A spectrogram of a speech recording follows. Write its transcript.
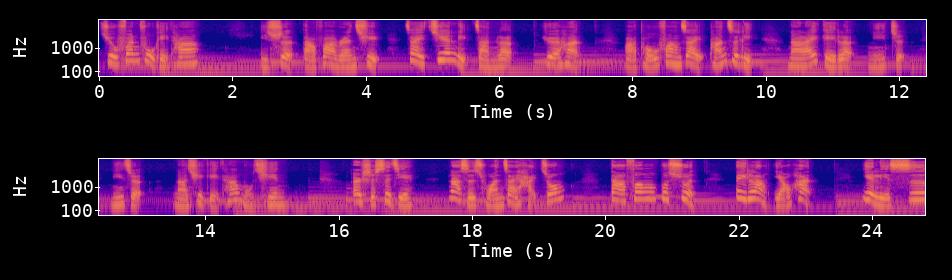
就吩咐给他。于是打发人去，在监里斩了约翰，把头放在盘子里，拿来给了女子。女子拿去给他母亲。二十四节，那时船在海中，大风不顺。被浪摇撼，夜里四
